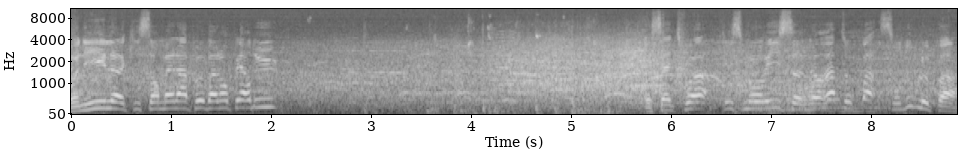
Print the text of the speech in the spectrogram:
O'Neal qui s'en mêle un peu, ballon perdu. Et cette fois, Chris Morris ne rate pas son double pas.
